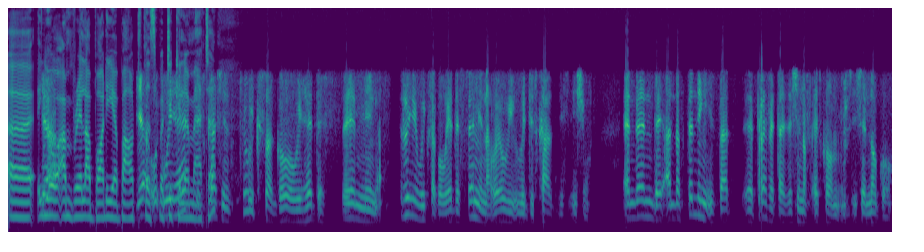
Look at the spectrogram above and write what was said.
uh, yeah. your umbrella body about yeah, this particular we had matter. Discussions. Two weeks ago, we had a seminar. Three weeks ago, we had a seminar where we, we discussed this issue. And then the understanding is that uh, privatization of Eskom is, is a no-go.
